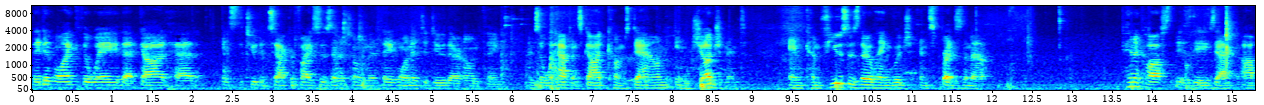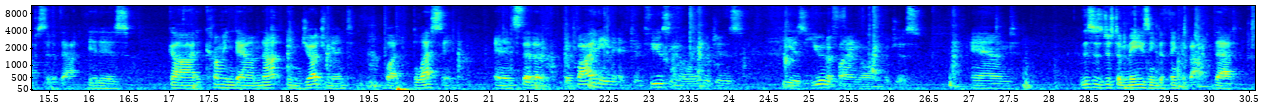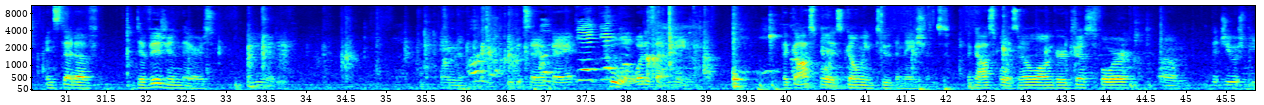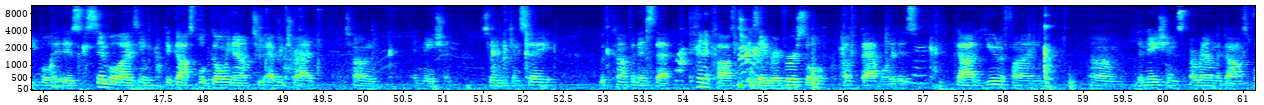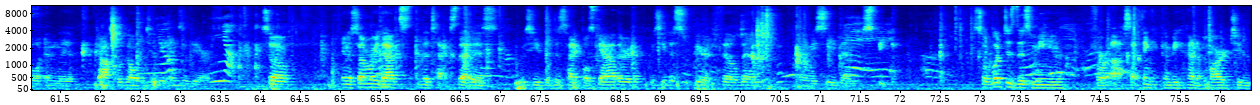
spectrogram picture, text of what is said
they didn't like the way that God had instituted sacrifices and atonement. They wanted to do their own thing. And so what happens? God comes down in judgment and confuses their language and spreads them out. Pentecost is the exact opposite of that. It is God coming down not in judgment, but blessing. And instead of dividing and confusing the languages, he is unifying the languages. And this is just amazing to think about that instead of division, there's unity. And you could say, okay, cool, what does that mean? The gospel is going to the nations. The gospel is no longer just for um, the Jewish people, it is symbolizing the gospel going out to every tribe, tongue, and nation. So we can say with confidence that Pentecost is a reversal of Babel. It is God unifying um, the nations around the gospel and the gospel going to the ends of the earth. So, in a summary, that's the text. That is, we see the disciples gathered, we see the Spirit fill them, and we see them speak. So, what does this mean for us? I think it can be kind of hard to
